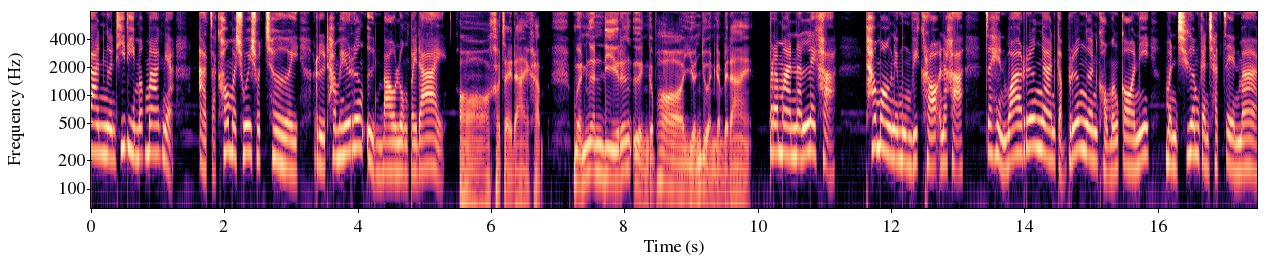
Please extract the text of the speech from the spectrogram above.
การเงินที่ดีมากๆ เนี่ย อาจจะเข้ามาช่วยชดเชย หรือทำให้เรื่องอื่นเบาลงไปได้ อ๋อ เข้าใจได้ครับ เหมือนเงินดีเรื่องอื่นก็พอหยวนหยวนๆกันไปได้ ประมาณนั้นเลยค่ะ ถ้ามองในมุมวิเคราะห์นะคะ จะเห็นว่าเรื่องงานกับเรื่องเงินของมังกรนี่มันเชื่อมกันชัดเจนมาก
